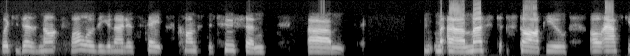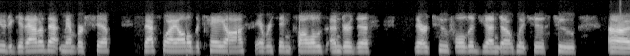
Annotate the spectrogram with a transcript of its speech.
which does not follow the United States Constitution, um, uh, must stop. You, I'll ask you to get out of that membership. That's why all the chaos, everything follows under this their twofold agenda, which is to uh,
